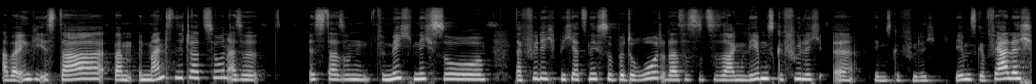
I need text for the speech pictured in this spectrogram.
Aber irgendwie ist da beim, in manchen Situationen, also ist da so ein, für mich nicht so, da fühle ich mich jetzt nicht so bedroht oder es ist sozusagen lebensgefühlig, äh, lebensgefühlig, lebensgefährlich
